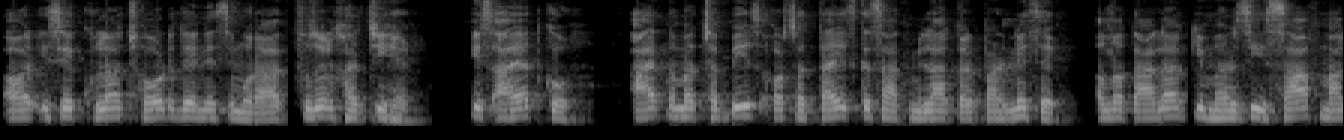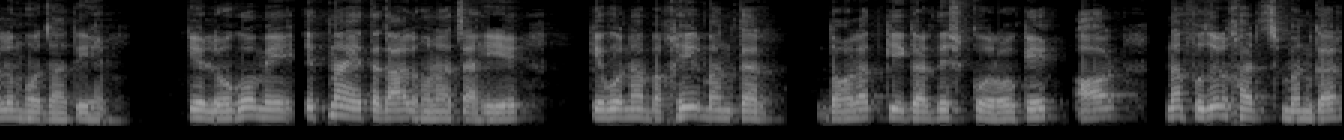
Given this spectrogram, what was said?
اور اسے کھلا چھوڑ دینے سے مراد فضول خرچی ہے۔ اس آیت کو آیت نمبر 26 اور 27 کے ساتھ ملا کر پڑھنے سے اللہ تعالیٰ کی مرضی صاف معلوم ہو جاتی ہے کہ لوگوں میں اتنا اعتدال ہونا چاہیے کہ وہ نہ بخیل بن کر دولت کی گردش کو روکے اور نہ فضول خرچ بن کر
